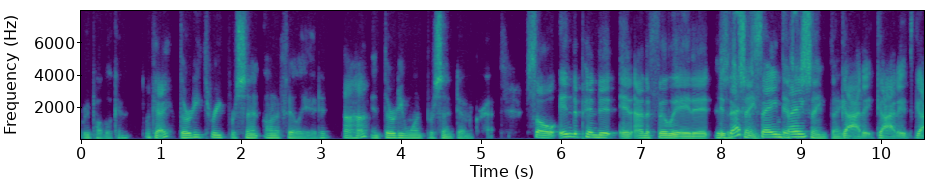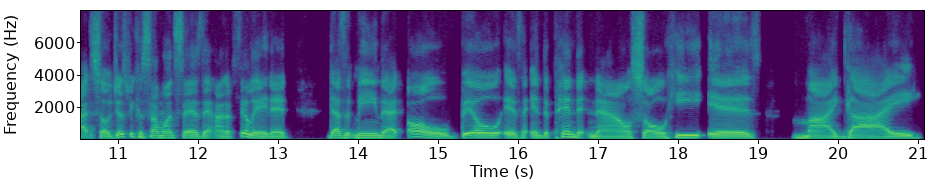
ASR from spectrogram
Republican, Okay. 33% unaffiliated, Uh huh. and 31% Democrat. So independent and unaffiliated, It's is that the same It's thing? the same thing. Got it. Got it. Got it. So just because someone says they're unaffiliated doesn't mean that, oh, Bill is an independent now. So he is my guy,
